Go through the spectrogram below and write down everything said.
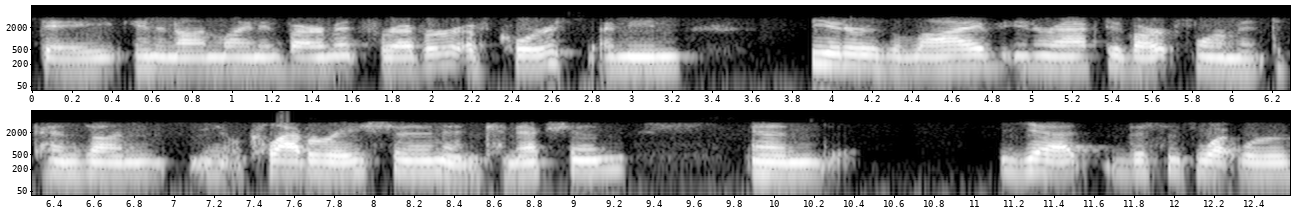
stay in an online environment forever. Of course, I mean, theater is a live, interactive art form. It depends on you know collaboration and connection, and yet this is what we're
